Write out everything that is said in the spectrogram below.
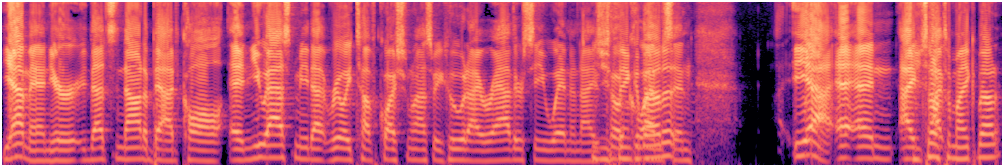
yeah, man, you're that's not a bad call. And you asked me that really tough question last week: Who would I rather see win? And I Did you took think about it? Clemson. Yeah, a- and I, Did you talk I- to Mike about it?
